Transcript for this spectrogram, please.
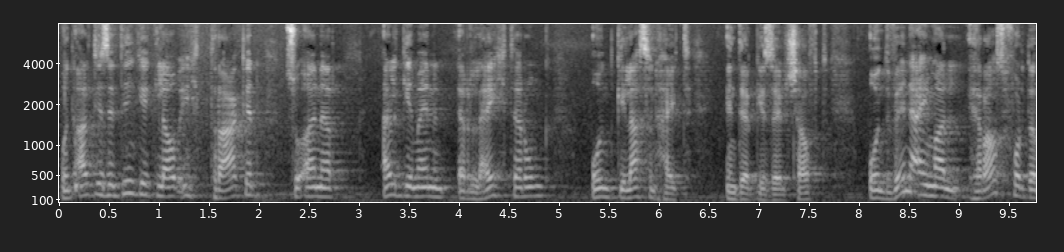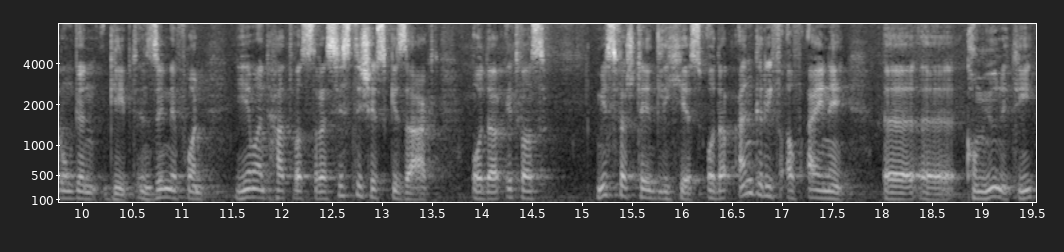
Und all diese Dinge, glaube ich, tragen zu einer allgemeinen Erleichterung und Gelassenheit in der Gesellschaft. Und wenn einmal Herausforderungen gibt, im Sinne von jemand hat was Rassistisches gesagt oder etwas Missverständliches oder Angriff auf eine äh, äh, Community,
